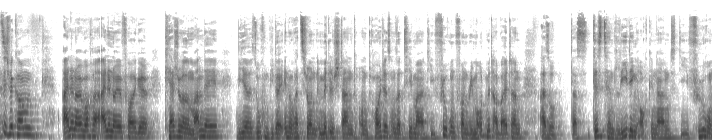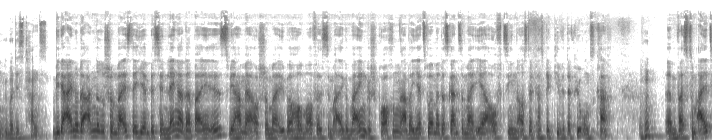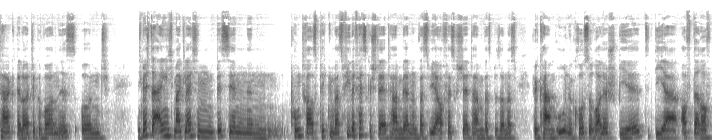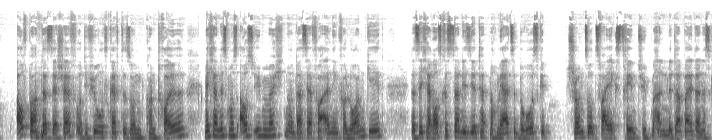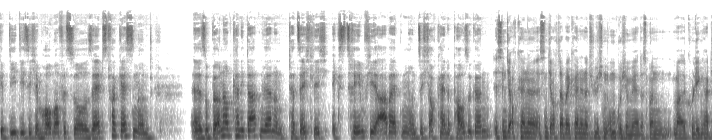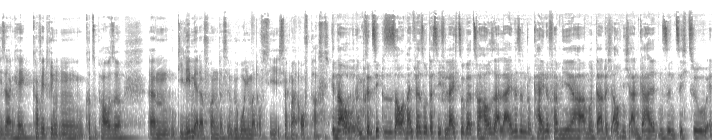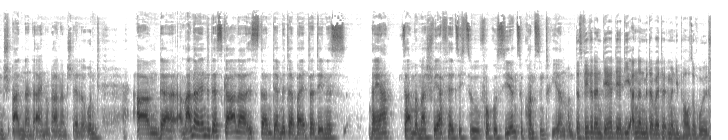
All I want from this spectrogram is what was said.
Herzlich willkommen. Eine neue Woche, eine neue Folge Casual Monday. Wir suchen wieder Innovationen im Mittelstand und heute ist unser Thema die Führung von Remote-Mitarbeitern, also das Distant Leading auch genannt, die Führung über Distanz. Wie der ein oder andere schon weiß, der hier ein bisschen länger dabei ist, wir haben ja auch schon mal über Homeoffice im Allgemeinen gesprochen, aber jetzt wollen wir das Ganze mal eher aufziehen aus der Perspektive der Führungskraft mhm. ähm, was zum Alltag der Leute geworden ist. Und ich möchte eigentlich mal gleich ein bisschen einen Punkt rauspicken, was viele festgestellt haben werden und was wir auch festgestellt haben, was besonders für KMU eine große Rolle spielt, die ja oft darauf aufbauen, dass der Chef und die Führungskräfte so einen Kontrollmechanismus ausüben möchten und dass er vor allen Dingen verloren geht, dass sich herauskristallisiert hat, noch mehr als im Büro. Es gibt schon so zwei Extremtypen an Mitarbeitern. Es gibt die, die sich im Homeoffice so selbst vergessen und äh, so Burnout-Kandidaten werden und tatsächlich extrem viel arbeiten und sich auch keine Pause gönnen. Es sind ja auch keine, es sind ja auch dabei keine natürlichen Umbrüche mehr, dass man mal Kollegen hat, die sagen, hey, Kaffee trinken, kurze Pause ähm, die leben ja davon, dass im Büro jemand auf sie, ich sag mal, aufpasst. Genau, und im Prinzip ist es auch manchmal so, dass sie vielleicht sogar zu Hause alleine sind und keine Familie haben und dadurch auch nicht angehalten sind, sich zu entspannen an der einen oder anderen Stelle. Und ähm, der, am anderen Ende der Skala ist dann der Mitarbeiter, den es, naja, sagen wir mal, schwerfällt, sich zu fokussieren, zu konzentrieren. Und das wäre dann der, der die anderen Mitarbeiter immer in die Pause holt.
